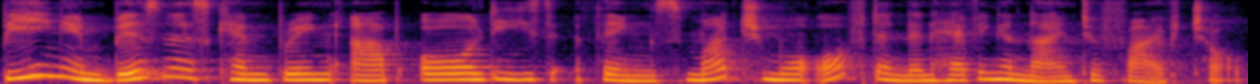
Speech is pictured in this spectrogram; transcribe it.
Being in business can bring up all these things much more often than having a 9 to 5 job,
